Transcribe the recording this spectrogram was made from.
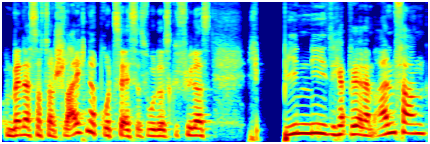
und wenn das noch so ein schleichender Prozess ist, wo du das Gefühl hast, ich bin nie, ich habe ja am Anfang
